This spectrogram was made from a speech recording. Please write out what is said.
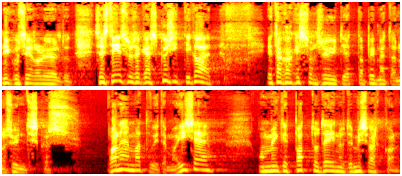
nagu siin oli öeldud, sest Jeesuse käest küsiti ka, et, et aga kes on süüdi, et ta pimedana sündis, kas vanemad või tema ise on mingeid pattu teinud ja mis värk on.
